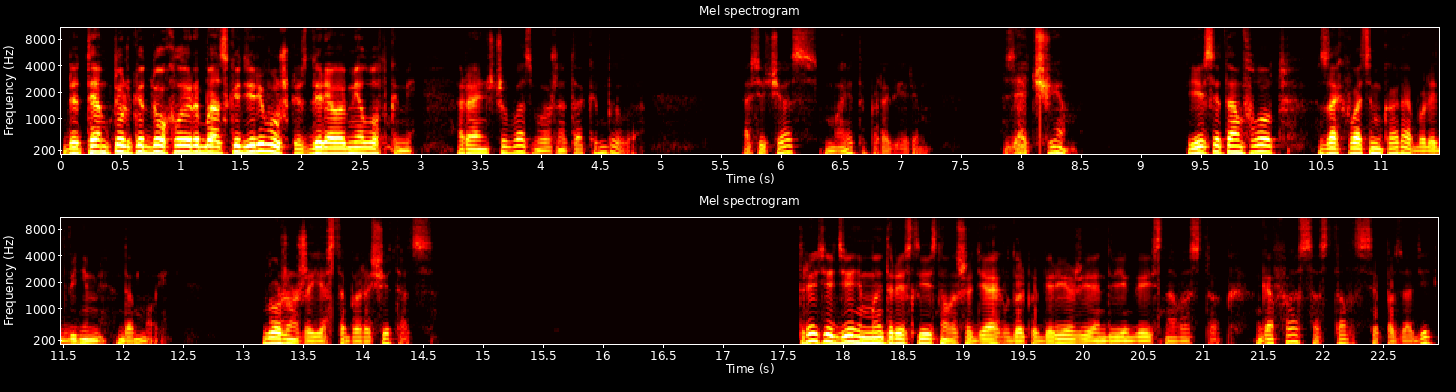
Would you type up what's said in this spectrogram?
«Да там только дохлая рыбацкая деревушка с дырявыми лодками». Раньше, возможно, так и было. А сейчас мы это проверим. Зачем? Если там флот, захватим корабль и двинем домой. Должен же я с тобой рассчитаться. Третий день мы тряслись на лошадях вдоль побережья, двигаясь на восток. Гафас остался позади,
